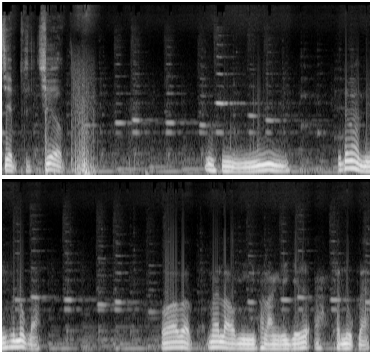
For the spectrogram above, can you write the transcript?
เจ็บเจ็บอือหือไม่ต้องแบบนี้สนุกนะ เพราะว่าแบบเมื่อเรามีพลังเยอะๆอะสนุกแหละ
